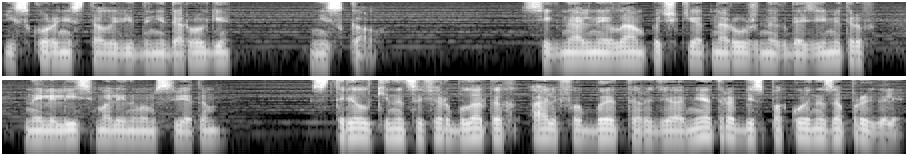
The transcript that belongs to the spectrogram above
и скоро не стало видно ни дороги, ни скал. Сигнальные лампочки от наружных дозиметров налились малиновым светом, Стрелки на циферблатах альфа-бета радиометра беспокойно запрыгали.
